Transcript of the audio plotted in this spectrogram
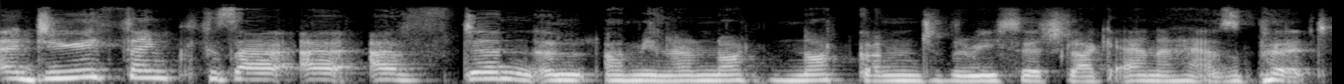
And do you think because I, I have done I mean I'm not not gone into the research like Anna has, but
